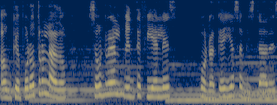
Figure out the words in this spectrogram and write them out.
Aunque por otro lado, son realmente fieles con aquellas amistades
